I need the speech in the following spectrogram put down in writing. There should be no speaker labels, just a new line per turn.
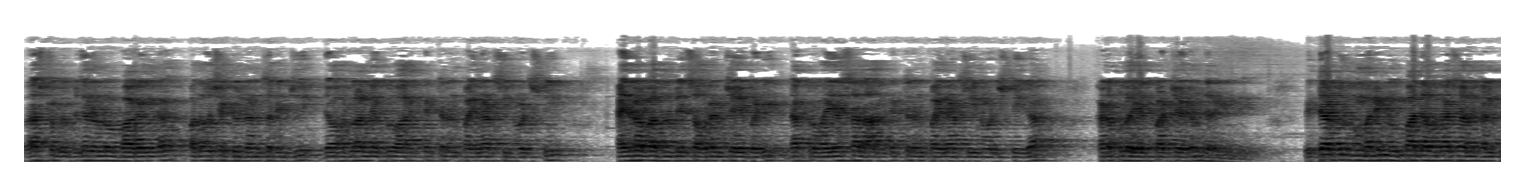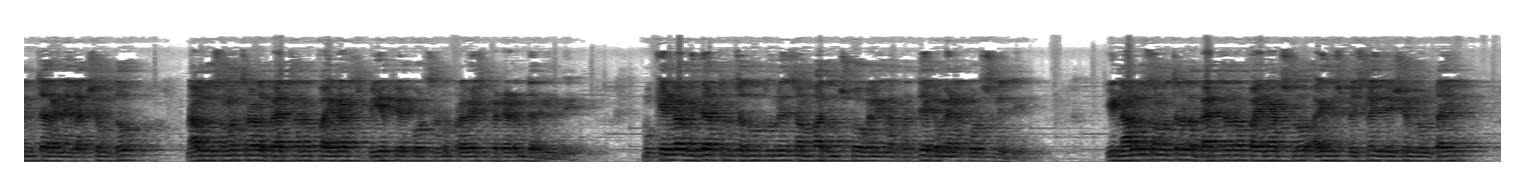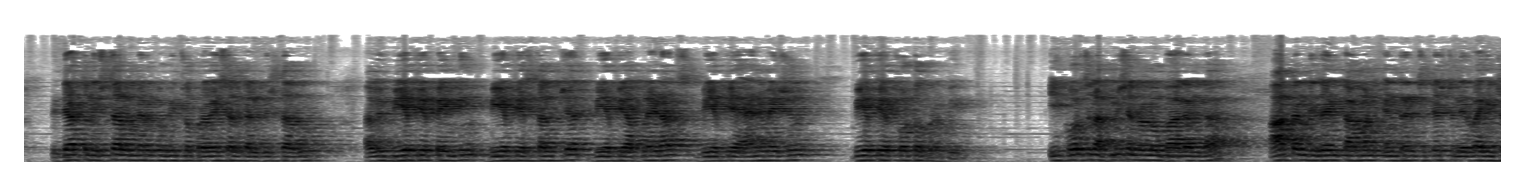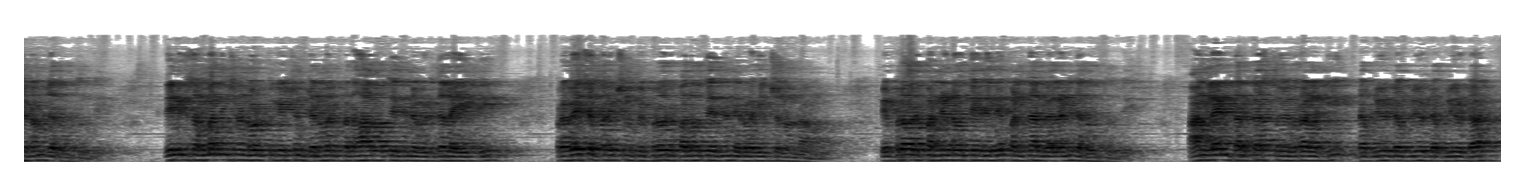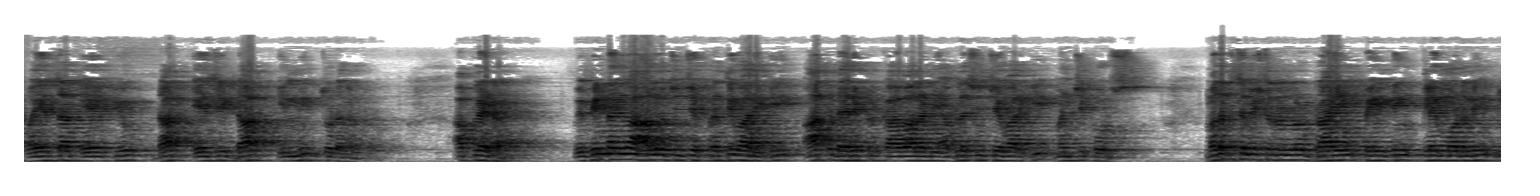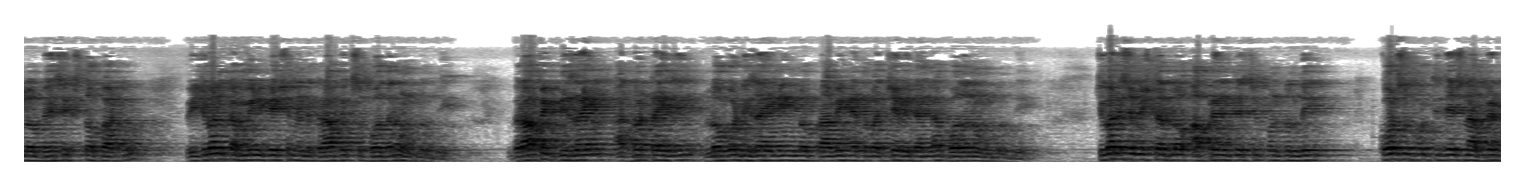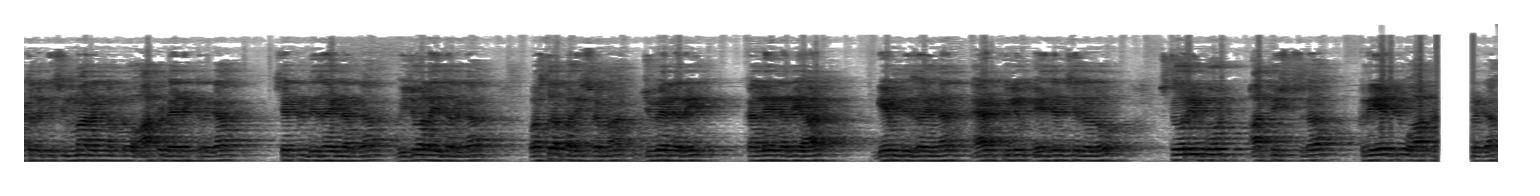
రాష్ట్ర విభజనలో భాగంగా పదవ షెడ్యూల్ అనుసరించి Jawaharlal Nehru architecture and fine arts university Hyderabad నుండి సవరణ చేయబడి doctor YSR architecture and fine arts యూనివర్సిటీగా కడపలో ఏర్పాటు చేయడం జరిగింది. విద్యార్థులకు మరిన్ని ఉపాధి అవకాశాలు కల్పించాలనే లక్ష్యంతో నాలుగు సంవత్సరాల bachelor of fine arts BFA కోర్సులను ప్రవేశపెట్టడం జరిగింది. ముఖ్యంగా విద్యార్థులు చదువుతూనే సంపాదించుకోగలిగిన ప్రత్యేకమైన కోర్సులు ఇది. ఈ నాలుగు సంవత్సరాల బ్యాచిలర్ ఆఫ్ ఫైన్ ఆర్ట్స్లో ఐదు స్పెషలైజేషన్లు ఉంటాయి. విద్యార్థుల ఇష్టాల మేరకు వీటిలో ప్రవేశాలు కల్పిస్తారు. అవి BFA painting BFA sculpture BFA applied arts BFA animation BFA photography ఈ కోర్సుల అడ్మిషన్లలో భాగంగా art and design common entrance test నిర్వహించడం జరుగుతుంది. దీనికి సంబంధించిన నోటిఫికేషన్ జనవరి పదహారవ తేదీన విడుదలయ్యింది ప్రవేశ పరీక్షను ఫిబ్రవరి పదవ తేదీన నిర్వహించనున్నాము. ఫిబ్రవరి పన్నెండవ తేదీనే ఫలితాలు వెల్లడి జరుగుతుంది. ఆన్లైన్ దరఖాస్తు వివరాలకి డబ్ల్యూడబ్ల్యూడబ్ల్యూ dot YSR AFU dot AC dot ఇన్ని చూడగలరు. అప్లైడర్ విభిన్నంగా ఆలోచించే ప్రతి వారికి ఆర్ట్ డైరెక్టర్ కావాలని అభిలషించే వారికి మంచి కోర్స్. మొదటి సెమిస్టర్లలో డ్రాయింగ్ పెయింటింగ్ క్లే మోడలింగ్లో బేసిక్స్తో పాటు విజువల్ కమ్యూనికేషన్ అండ్ గ్రాఫిక్స్ బోధన ఉంటుంది. గ్రాఫిక్ డిజైన్ అడ్వర్టైజింగ్ లోగో డిజైనింగ్లో ప్రావీణ్యత వచ్చే విధంగా బోధన ఉంటుంది. చివరి సెమిస్టర్లో అప్రెంటిస్షిప్ ఉంటుంది. కోర్సు పూర్తి చేసిన అభ్యర్థులకి సినిమా రంగంలో ఆర్ట్ డైరెక్టర్గా సెట్ డిజైనర్గా విజువలైజర్గా వస్త్ర పరిశ్రమ jewellery culinary art game designer ad film ఏజెన్సీలలో story board ఆర్టిస్ట్గా క్రియేటివ్ ఆర్ట్గా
